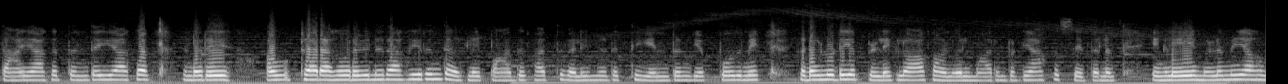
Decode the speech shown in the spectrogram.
தாயாக தந்தையாக அன்றரே உற்றாராக உறவினராக இருந்தவர்களை பாதுகாத்து வழிநடத்தி என்றும் எப்போதுமே கடவுளுடைய பிள்ளைகளாக அணுவல் மாறும்படியாக செய்தலும். எங்களையே முழுமையாக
